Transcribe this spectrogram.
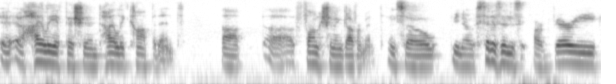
a, a, highly efficient, highly competent, uh, uh, functioning government. And so, you know, citizens are very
